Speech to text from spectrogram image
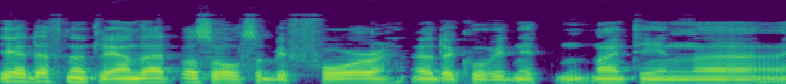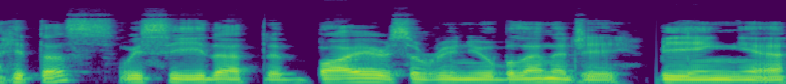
Yeah, definitely. And that was also before uh, the COVID 19 uh, hit us. We see that the buyers of renewable energy, being uh,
